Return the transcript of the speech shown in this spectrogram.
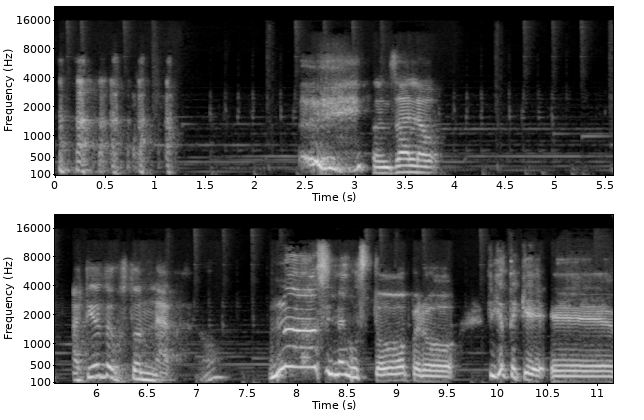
Gonzalo, a ti no te gustó nada, ¿no? No, sí me gustó, pero fíjate que eh,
